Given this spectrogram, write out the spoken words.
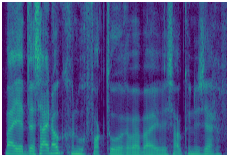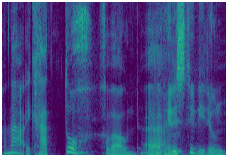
Maar ja, er zijn ook genoeg factoren waarbij je zou kunnen zeggen van nou, ik ga toch gewoon. in een studie doen.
